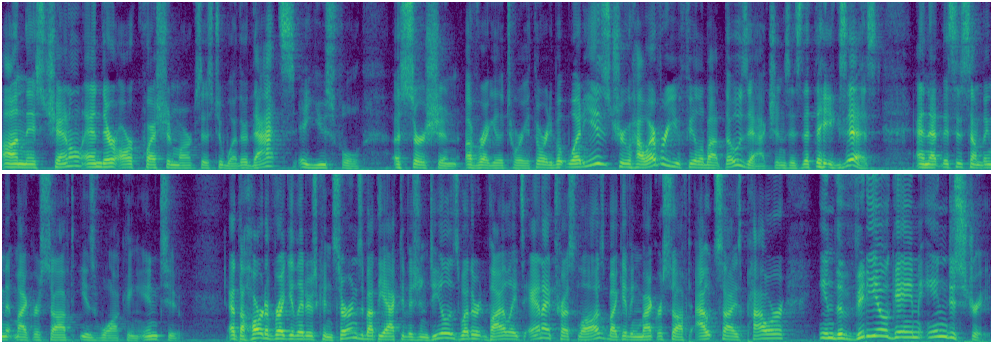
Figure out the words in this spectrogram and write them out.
on this channel, and there are question marks as to whether that's a useful assertion of regulatory authority. But what is true, however you feel about those actions, is that they exist and that this is something that Microsoft is walking into. At the heart of regulators' concerns about the Activision deal is whether it violates antitrust laws by giving Microsoft outsized power in the video game industry.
